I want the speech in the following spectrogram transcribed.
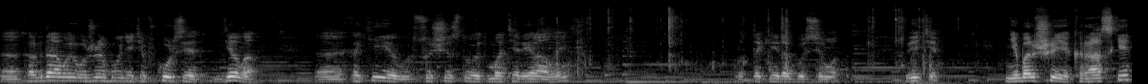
Э, когда вы уже будете в курсе дела, э, какие существуют материалы, вот такие, допустим, вот, видите, небольшие краски,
